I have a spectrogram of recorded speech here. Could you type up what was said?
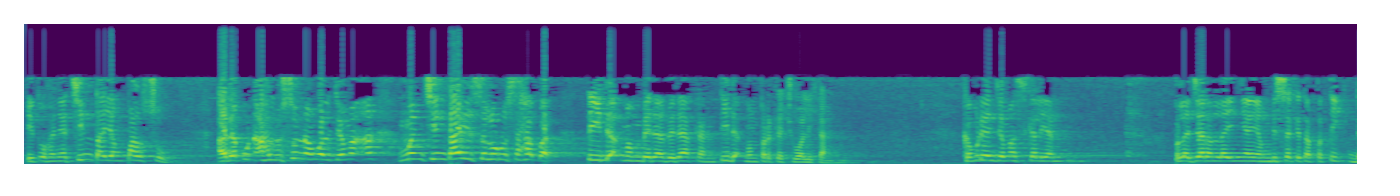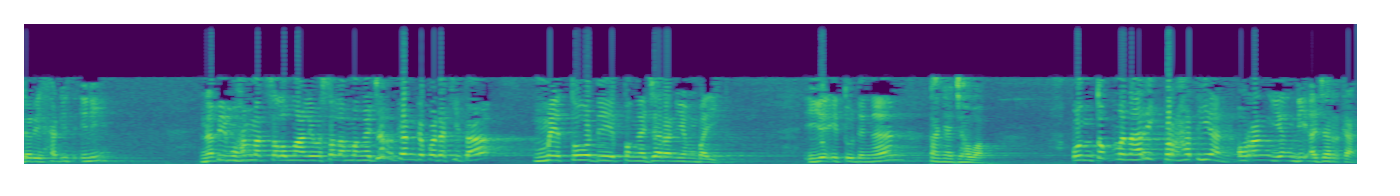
Itu hanya cinta yang palsu. Adapun ahlu sunnah wal jamaah mencintai seluruh sahabat, tidak membeda-bedakan, tidak memperkecualikan. Kemudian jemaah sekalian, pelajaran lainnya yang bisa kita petik dari hadis ini, Nabi Muhammad SAW mengajarkan kepada kita metode pengajaran yang baik, yaitu dengan tanya jawab, untuk menarik perhatian orang yang diajarkan,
